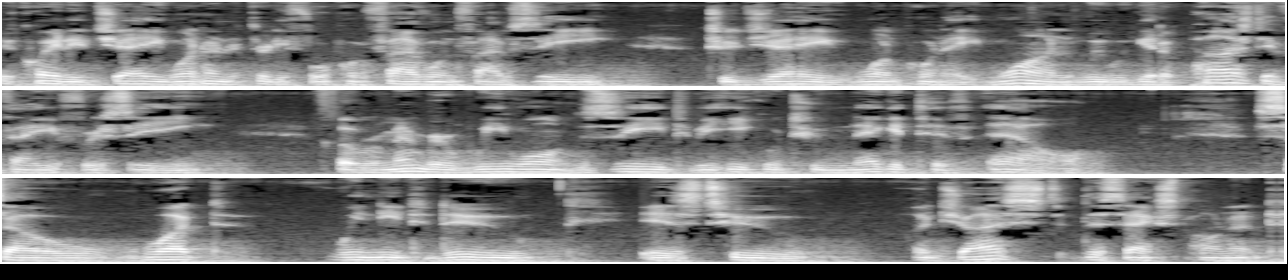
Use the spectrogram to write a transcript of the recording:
equated J 134.515Z to J 1.81, we would get a positive value for Z. But remember, we want Z to be equal to negative L. So what we need to do is to adjust this exponent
